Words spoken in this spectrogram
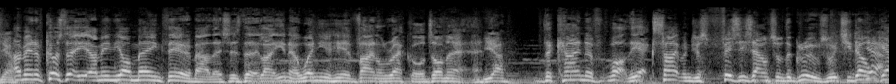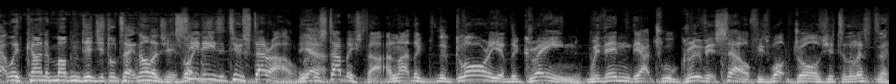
Yeah. I mean, of course, the, I mean, your main theory about this is that, like, you know, when you hear vinyl records on air, yeah, the kind of what the excitement just fizzes out of the grooves, which you don't Yeah. get with kind of modern digital technologies. CDs are too sterile. We've Yeah. established that, and like the the glory of the grain within the actual groove itself is what draws you to the listener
